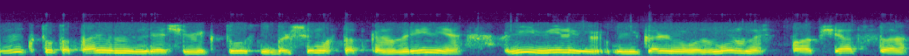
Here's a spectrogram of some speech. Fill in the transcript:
ну, кто тотально незрячими, кто с небольшим остатком зрения, они имели уникальную возможность пообщаться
